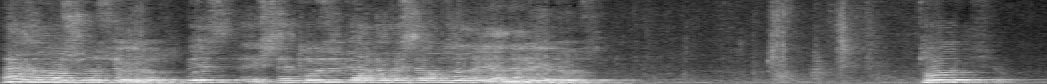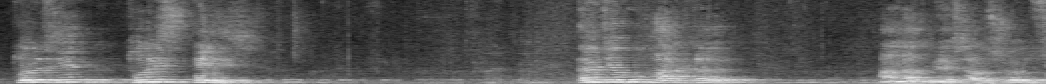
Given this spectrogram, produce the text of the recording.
Her zaman şunu söylüyoruz. Biz işte turizmci arkadaşlarımıza da yan yana geliyoruz. Tur, turizm, turist nedir? Önce bu farkı anlatmaya çalışıyoruz.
